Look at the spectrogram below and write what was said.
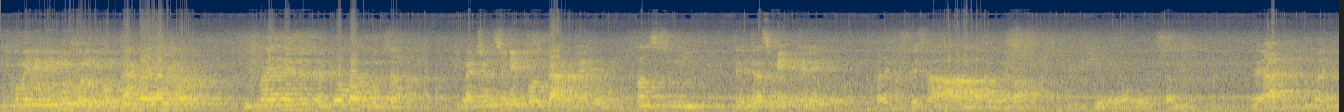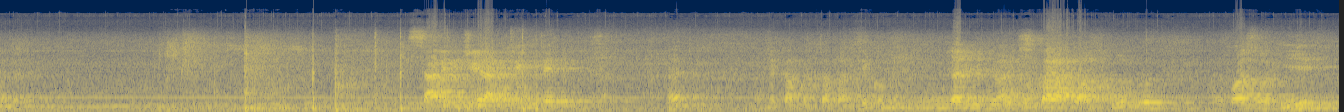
di come delle nuvole in montagna. L'immaginazione è importante come sa. L'immaginazione è importante per trasmettere. La stessa aria, il fiore, le aree di montagna. Sale leggera, corrente. Eh? nel campo di Tapanze come un gaglino, è eh, un carapasso, un carapasso lì,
